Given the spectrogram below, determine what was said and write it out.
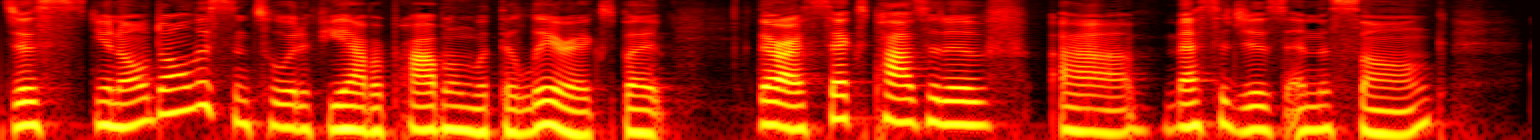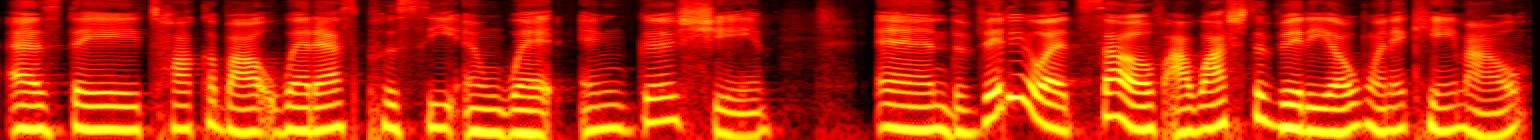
just, you know, don't listen to it if you have a problem with the lyrics. But there are sex positive uh, messages in the song as they talk about wet ass pussy and wet and gushy. And the video itself, I watched the video when it came out.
